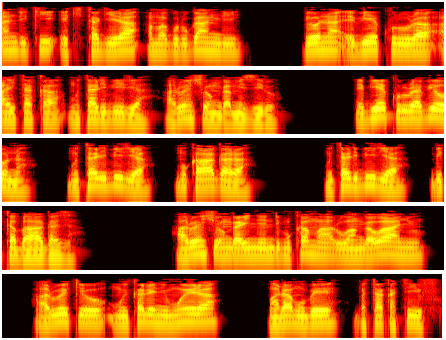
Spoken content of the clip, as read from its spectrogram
Andiki ekikagira amaguru gangi? Byona ebyekurura aitaka mutalibirya arwenshonga miziro. Ebyekurura byona mutalibirya mukaagara mutalibirya bikabagaza arwenshonga inendi mukama ruwanga wanyu arwekyo muikale ni mwera maramu be batakatifu.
